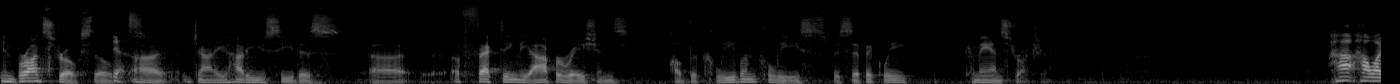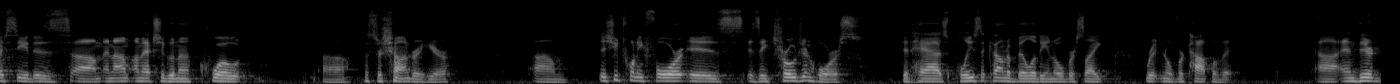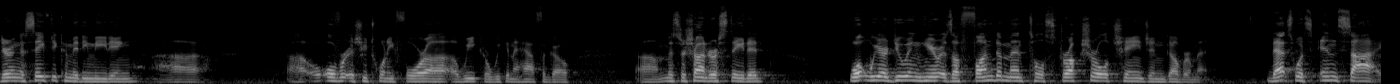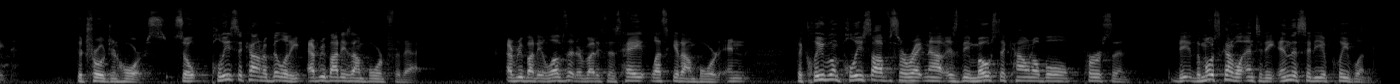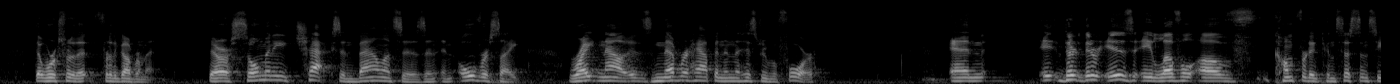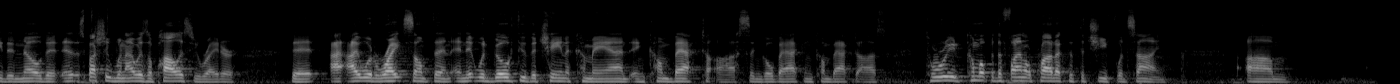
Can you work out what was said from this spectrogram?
In broad strokes, though, Yes. uh, Johnny, how do you see this uh, affecting the operations of the Cleveland Police, specifically command structure? How, how I see it is, um, and I'm, I'm actually going to quote uh, Mr. Chandra here. Um, issue 24 is, is a Trojan horse that has police accountability and oversight written over top of it. Uh, and there, during a safety committee meeting uh, uh, over issue 24 uh, a week or week and a half ago, um, Mr. Chandra stated, What we are doing here is a fundamental structural change in government. That's what's inside the Trojan horse. So, police accountability, everybody's on board for that. Everybody loves it. Everybody says, hey, let's get on board. And the Cleveland police officer right now is the most accountable person, the, the most accountable entity in the city of Cleveland that works for the, for the government. There are so many checks and balances and, and oversight right now. It's never happened in the history before. And it, there, there is a level of comfort and consistency to know that, especially when I was a policy writer, that I, I would write something and it would go through the chain of command and come back to us and go back and come back to us to where we'd come up with the final product that the chief would sign. Um,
